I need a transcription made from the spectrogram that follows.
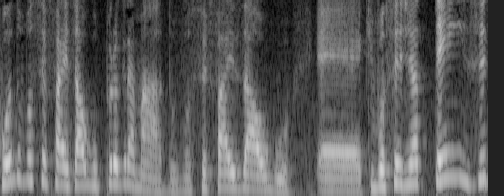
quando você faz algo programado, você faz algo é, que você já tem, você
